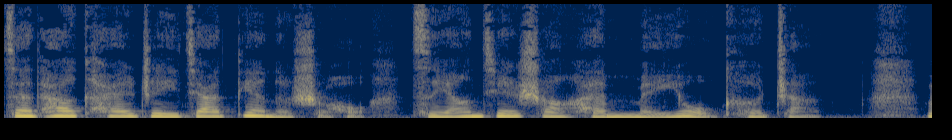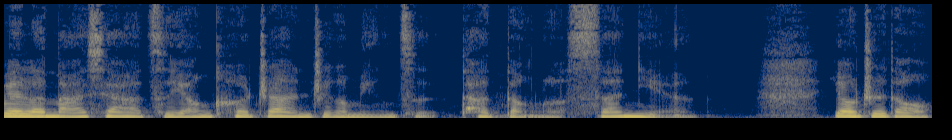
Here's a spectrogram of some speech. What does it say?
在他开这一家店的时候，紫阳街上还没有客栈。为了拿下“紫阳客栈”这个名字，他等了三年。要知道，“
